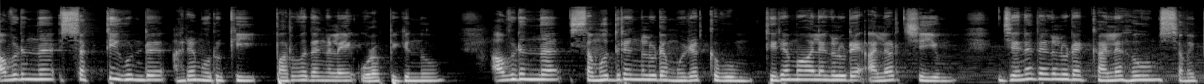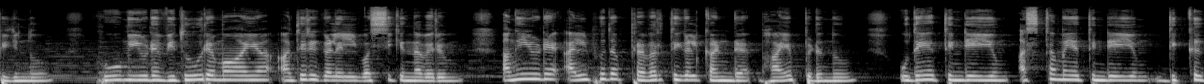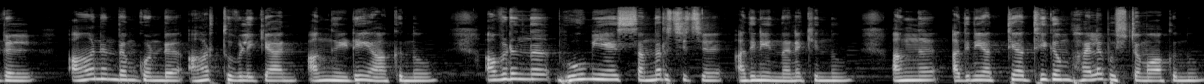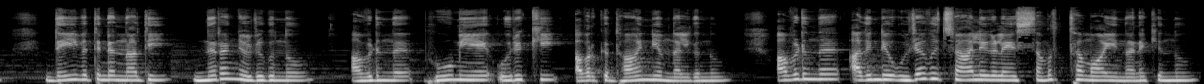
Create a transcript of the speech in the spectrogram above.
അവിടുന്ന് ശക്തി കൊണ്ട് അരമുറുക്കി പർവതങ്ങളെ ഉറപ്പിക്കുന്നു. അവിടുന്ന് സമുദ്രങ്ങളുടെ മുഴക്കവും തിരമാലകളുടെ അലർച്ചയും ജനതകളുടെ കലഹവും ശമിപ്പിക്കുന്നു. ഭൂമിയുടെ വിദൂരമായ അതിരുകളിൽ വസിക്കുന്നവരും അങ്ങയുടെ അത്ഭുത പ്രവൃത്തികൾ കണ്ട് ഭയപ്പെടുന്നു. ഉദയത്തിന്റെയും അസ്തമയത്തിന്റെയും ദിക്കുകൾ ആനന്ദം കൊണ്ട് ആർത്തുവിളിക്കാൻ അങ്ങ് ഇടയാക്കുന്നു. അവിടുന്ന് ഭൂമിയെ സന്ദർശിച്ച് അതിനെ നനയ്ക്കുന്നു. അങ്ങ് അതിനെ അത്യധികം ഫലപുഷ്ടമാക്കുന്നു. ദൈവത്തിന്റെ നദി നിറഞ്ഞൊഴുകുന്നു. അവിടുന്ന് ഭൂമിയെ ഒരുക്കി അവർക്ക് ധാന്യം നൽകുന്നു. അവിടുന്ന് അതിന്റെ ഉഴവ് ചാലുകളെ സമൃദ്ധമായി നനയ്ക്കുന്നു.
